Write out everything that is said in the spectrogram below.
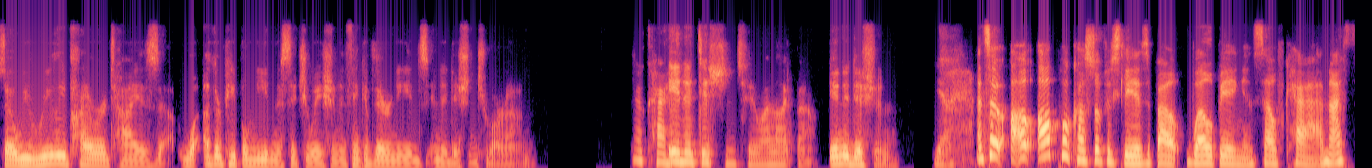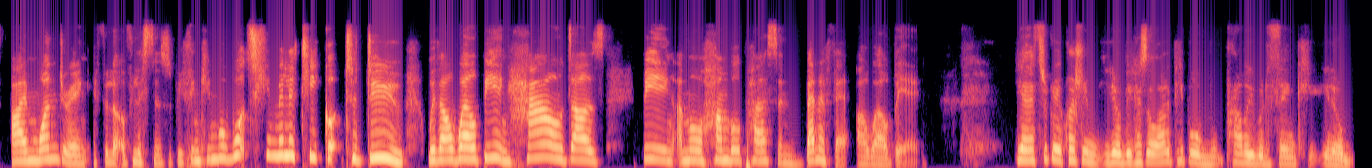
So we really prioritize what other people need in a situation and think of their needs in addition to our own. Okay. In addition to, I like that. In addition. Yeah. And so our, our podcast obviously is about well-being and self-care. And I I'm wondering if a lot of listeners would be thinking, well, what's humility got to do with our well-being? How does being a more humble person benefit our well-being? Yeah, that's a great question. You know, because a lot of people probably would think, you know,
